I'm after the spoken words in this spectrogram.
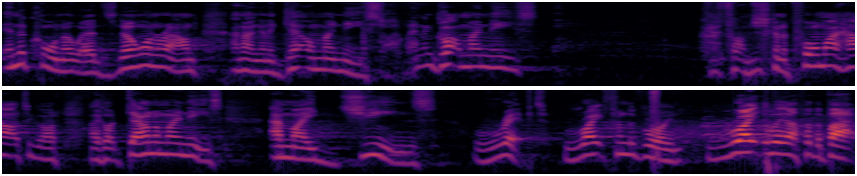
in the corner where there's no one around, and I'm going to get on my knees. So I went and got on my knees. I thought, I'm just going to pour my heart out to God. I got down on my knees, and my jeans ripped right from the groin, right the way up at the back.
